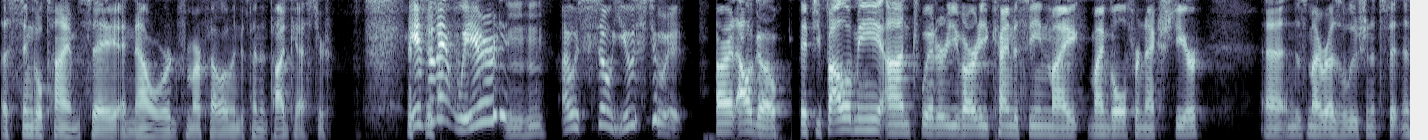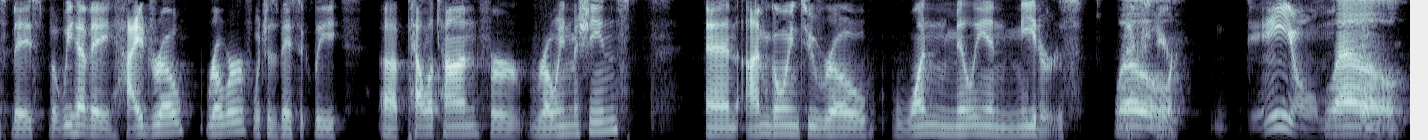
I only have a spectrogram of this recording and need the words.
a single time say, and now a word from our fellow independent podcaster. Isn't it weird? hmm I was so used to it. All right, I'll go. If you follow me on Twitter, you've already kind of seen my my goal for next year. Uh, and this is my resolution. It's fitness based, but we have a hydro rower, which is basically a Peloton for rowing machines. And I'm going to row 1 million meters next Whoa. year. Damn. Whoa.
